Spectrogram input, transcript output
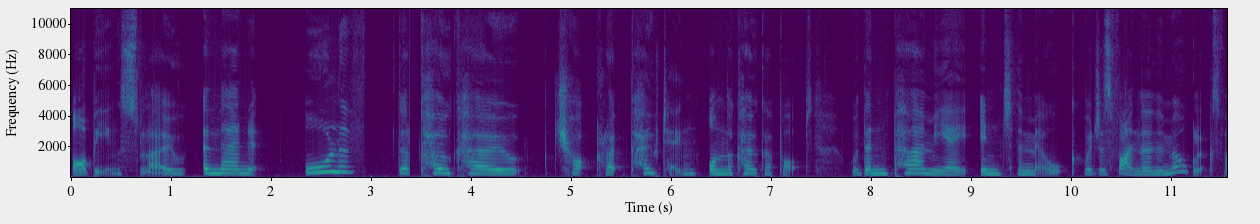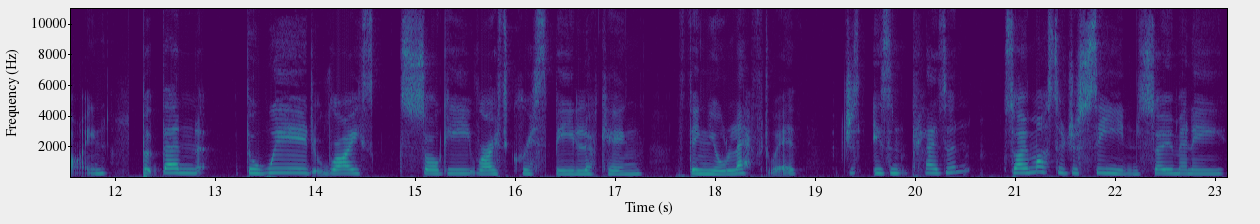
are being slow. And then all of the cocoa chocolate coating on the Cocoa Pops would then permeate into the milk, which is fine, then the milk looks fine. But then the weird rice, soggy, rice crispy looking thing you're left with just isn't pleasant. So I must have just seen so many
